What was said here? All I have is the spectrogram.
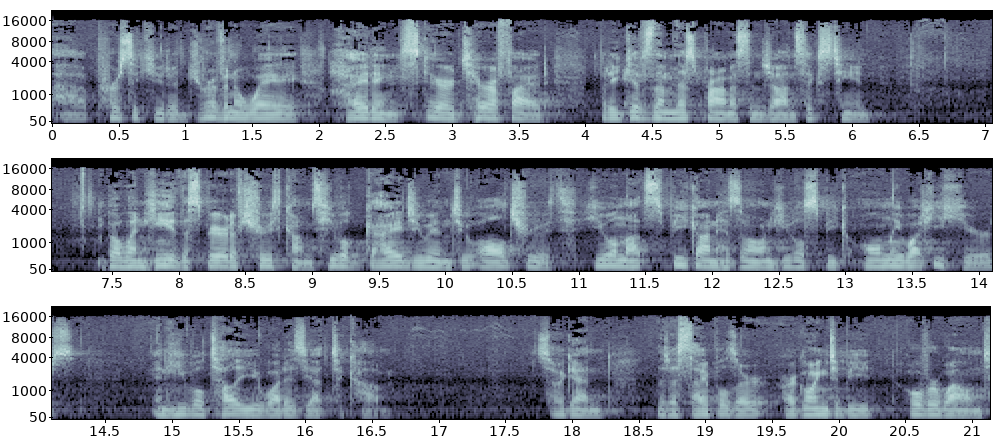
uh, persecuted, driven away, hiding, scared, terrified. But he gives them this promise in John 16. But when he, the Spirit of truth, comes, he will guide you into all truth. He will not speak on his own, he will speak only what he hears, and he will tell you what is yet to come. So again, the disciples are, are going to be overwhelmed.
